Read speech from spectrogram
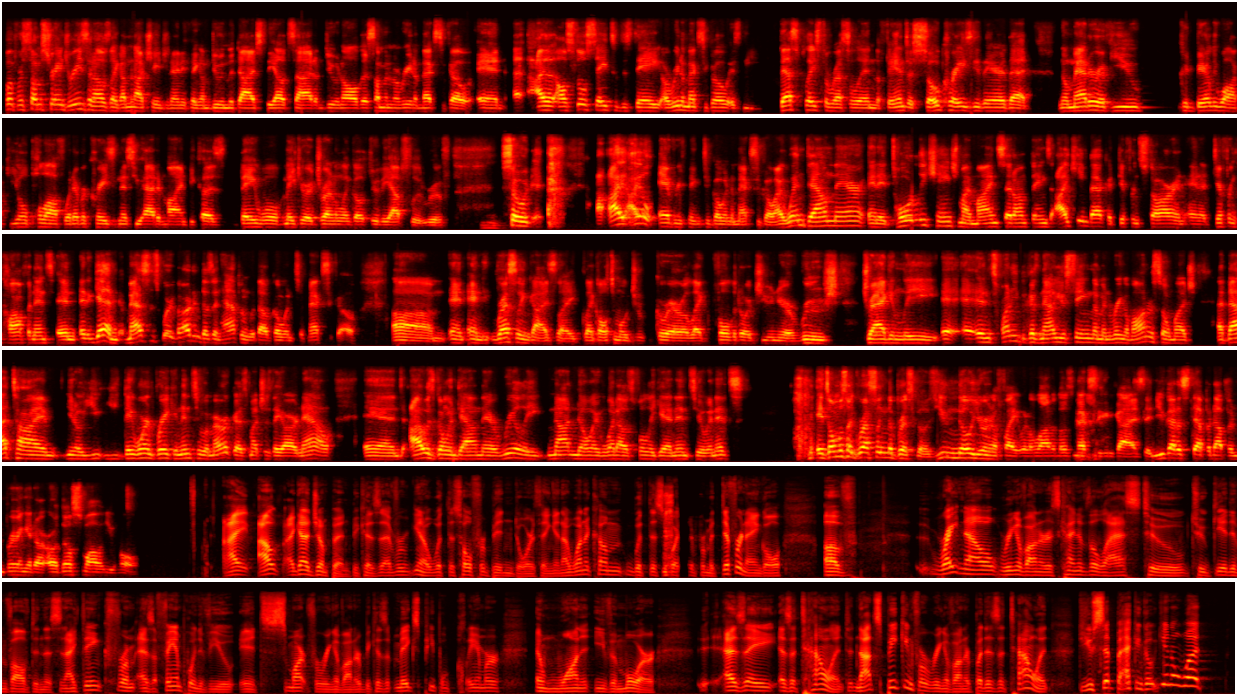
but for some strange reason, I was like, I'm not changing anything. I'm doing the dives to the outside. I'm doing all this. I'm in Arena Mexico. And I, will still say to this day, Arena Mexico is the best place to wrestle in. The fans are so crazy there that no matter if you could barely walk, you'll pull off whatever craziness you had in mind because they will make your adrenaline go through the absolute roof. Mm-hmm. So I, I owe everything to going to Mexico. I went down there and it totally changed my mindset on things. I came back a different star and, and a different confidence. And, and again, Madison Square Garden doesn't happen without going to Mexico. um, and and wrestling guys like like Ultimo Guerrero, like Volador Jr., Rush, Dragon Lee, and it's funny because now you're seeing them in Ring of Honor so much. At that time, you know, you, you they weren't breaking into America as much as they are now, and I was going down there really not knowing what I was fully getting into, and it's it's almost like wrestling the Briscoes. You know you're in a fight with a lot of those Mexican guys, and you got to step it up and bring it, or, or they'll swallow you whole. I I'll, I gotta jump in because ever you know with this whole forbidden door thing, and I want to come with this question from a different angle of right now ring of honor is kind of the last to to get involved in this and i think from as a fan point of view it's smart for ring of honor because it makes people clamor and want it even more as a as a talent, not speaking for Ring of Honor, but as a talent, do you sit back and go, you know what?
